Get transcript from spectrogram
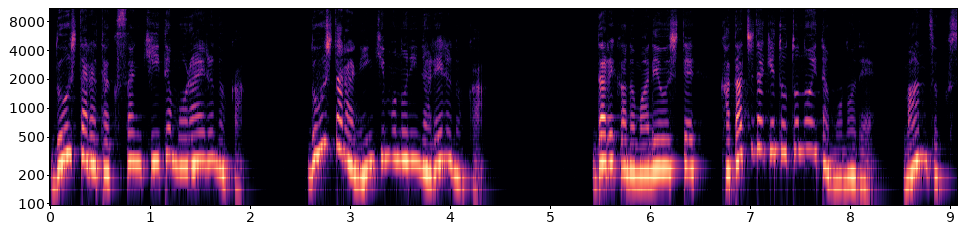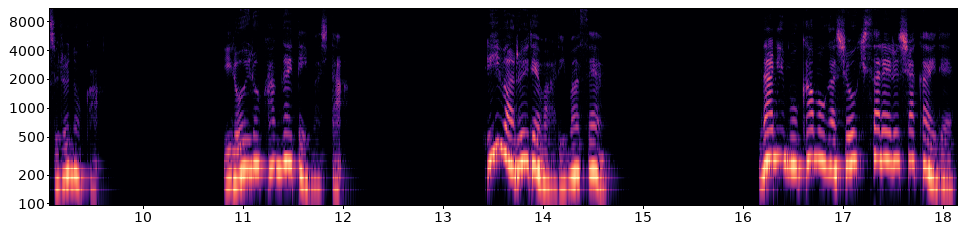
どうしたらたくさん聞いてもらえるのか。どうしたら人気者になれるのか。誰かの真似をして形だけ整えたもので満足するのか。いろいろ考えていました。いい悪いではありません。何もかもが消費される社会で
